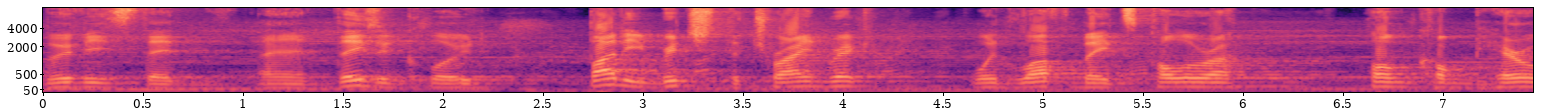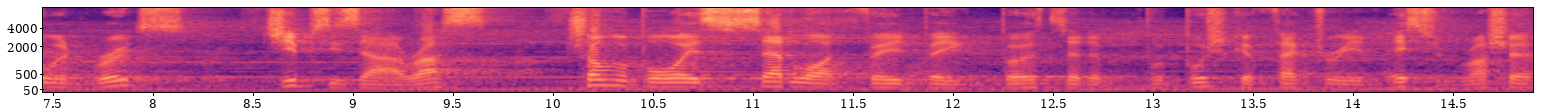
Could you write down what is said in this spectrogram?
movies, then, and these include Buddy Rich the Train Wreck, When Love Meets Cholera, Hong Kong Heroin Roots, Gypsies Are Us, Chonga Boys satellite feed being birthed at a babushka factory in eastern Russia,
